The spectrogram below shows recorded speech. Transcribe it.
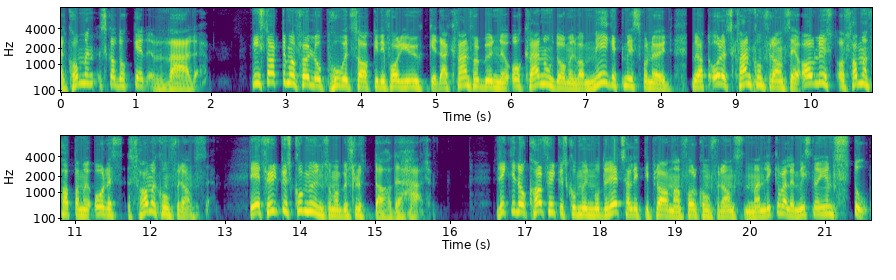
Velkommen skal dere være. Vi starter med å følge opp hovedsaken i forrige uke, der Kvenforbundet og Kvenungdommen var meget misfornøyd med at årets kvenkonferanse er avlyst og sammenfatta med årets samekonferanse. Det er fylkeskommunen som har beslutta det her. Riktignok har fylkeskommunen moderert seg litt i planene for konferansen, men likevel er misnøyen stor.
